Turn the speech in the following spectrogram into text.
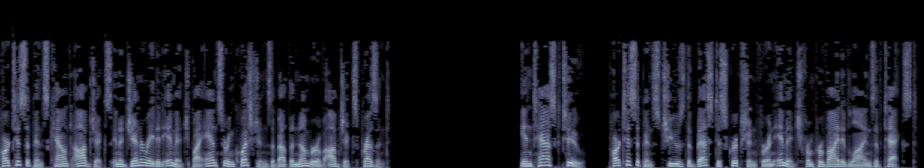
participants count objects in a generated image by answering questions about the number of objects present. In Task 2, participants choose the best description for an image from provided lines of text.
